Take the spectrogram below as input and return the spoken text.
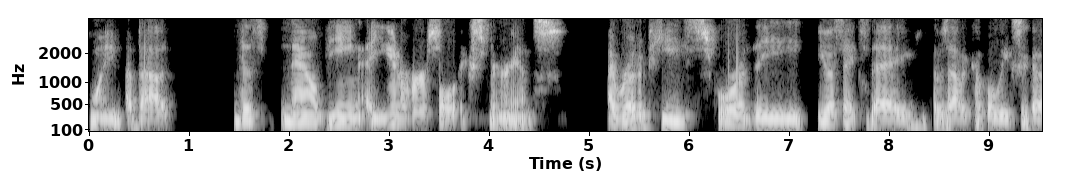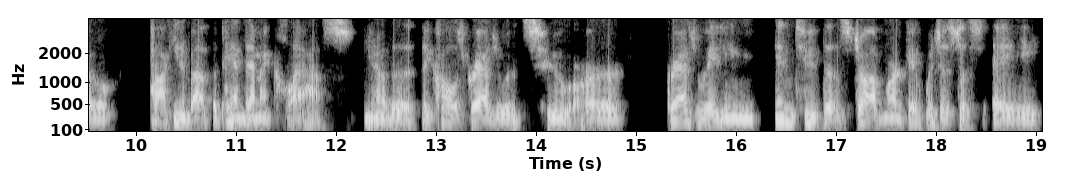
point about this now being a universal experience. I wrote a piece for the USA Today that was out a couple of weeks ago talking about the pandemic class, you know, the, the college graduates who are graduating into this job market, which is just a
